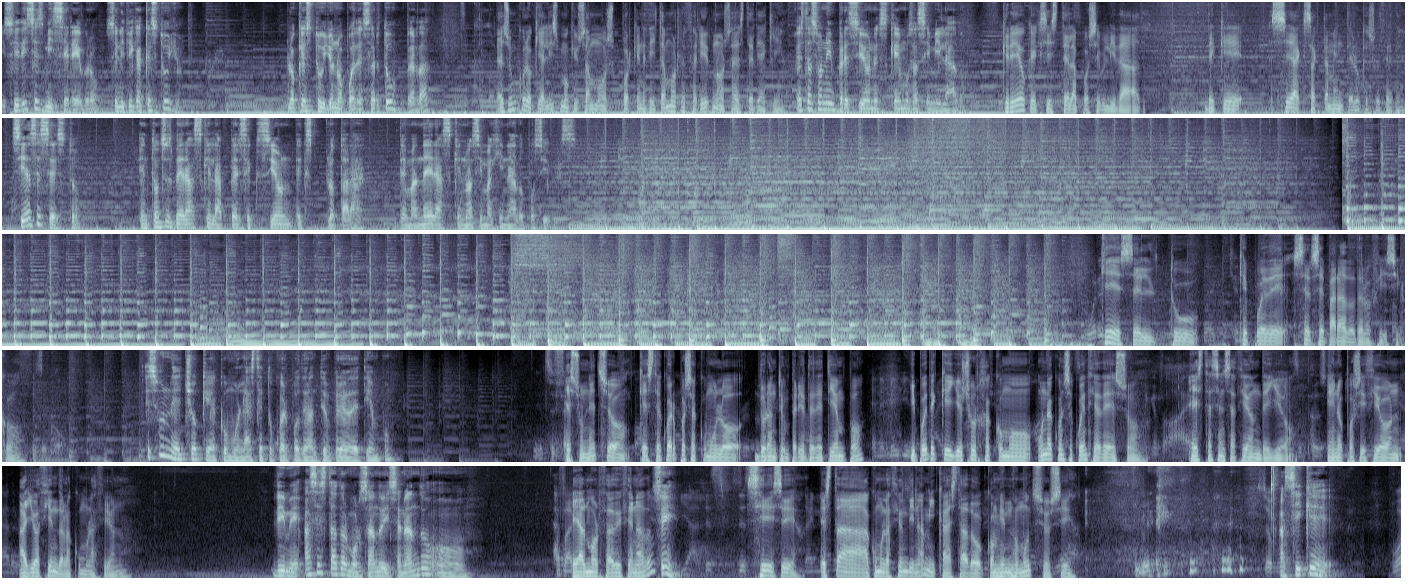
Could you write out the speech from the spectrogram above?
Si dices mi cerebro, significa que es tuyo. Lo que es tuyo no puede ser tú, ¿verdad? Es un coloquialismo que usamos porque necesitamos referirnos a este de aquí. Estas son impresiones que hemos asimilado. Creo que existe la posibilidad de que sea exactamente lo que sucede. Si haces esto, entonces verás que la percepción explotará de maneras que no has imaginado posibles. ¿Qué es el tú que puede ser separado de lo físico? ¿Es un hecho que acumulaste tu cuerpo durante un periodo de tiempo? Es un hecho que este cuerpo se acumuló durante un periodo de tiempo y puede que yo surja como una consecuencia de eso, esta sensación de yo, en oposición a yo haciendo la acumulación. Dime, ¿has estado almorzando y cenando o...? ¿He almorzado y cenado? Sí. Sí, sí. Esta acumulación dinámica ha estado comiendo mucho, sí. Así que,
